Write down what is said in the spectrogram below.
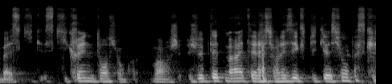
bah, ce, qui, crée une tension. je, vais peut-être m'arrêter là sur les explications parce que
